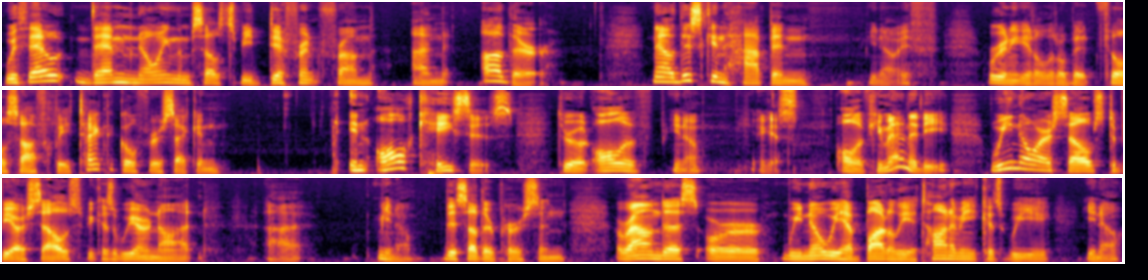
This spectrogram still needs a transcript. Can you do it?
without them knowing themselves to be different from an other. Now, this can happen, you know, if we're going to get a little bit philosophically technical for a second. In all cases, throughout all of, you know, I guess all of humanity, we know ourselves to be ourselves because we are not uh, you know this other person around us or we know we have bodily autonomy because we you know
